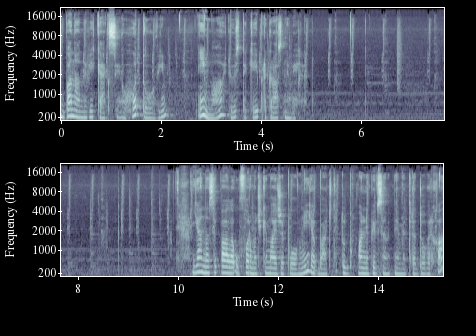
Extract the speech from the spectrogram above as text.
Бананові кекси готові і мають ось такий прекрасний вигляд. Я насипала у формочки майже повні, як бачите, тут буквально пів сантиметра до верха,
